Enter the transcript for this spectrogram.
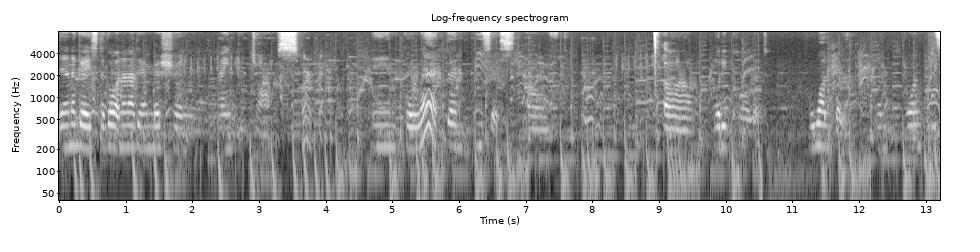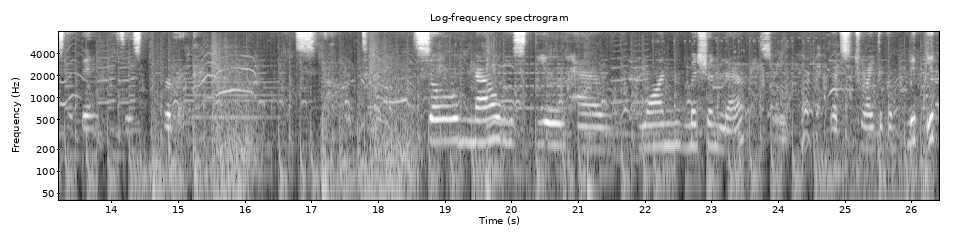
yan na guys, nagawa na natin ang mission 90 jumps and collect 10 pieces of uh, what do you call it? One pala. One, one piece na 10 pieces. Perfect. So now we still have one mission left. So let's try to complete it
